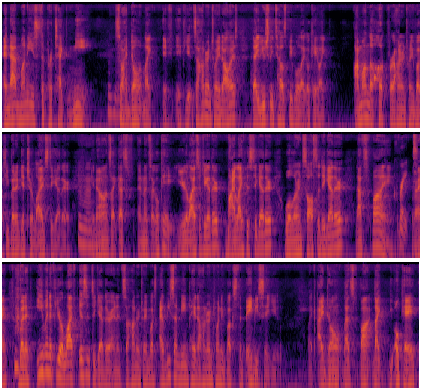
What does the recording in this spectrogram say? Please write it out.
and that money is to protect me. Mm-hmm. So I don't like if if you, it's one hundred twenty dollars. That usually tells people like, okay, like I'm on the hook for 120 bucks. You better get your lives together. Mm-hmm. You know, and it's like that's and then it's like okay, your lives are together. My life is together. We'll learn salsa together. That's fine. Great. right? but if even if your life isn't together and it's 120 bucks, at least I'm being paid 120 bucks to babysit you. Like I don't. That's fine. Like okay,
